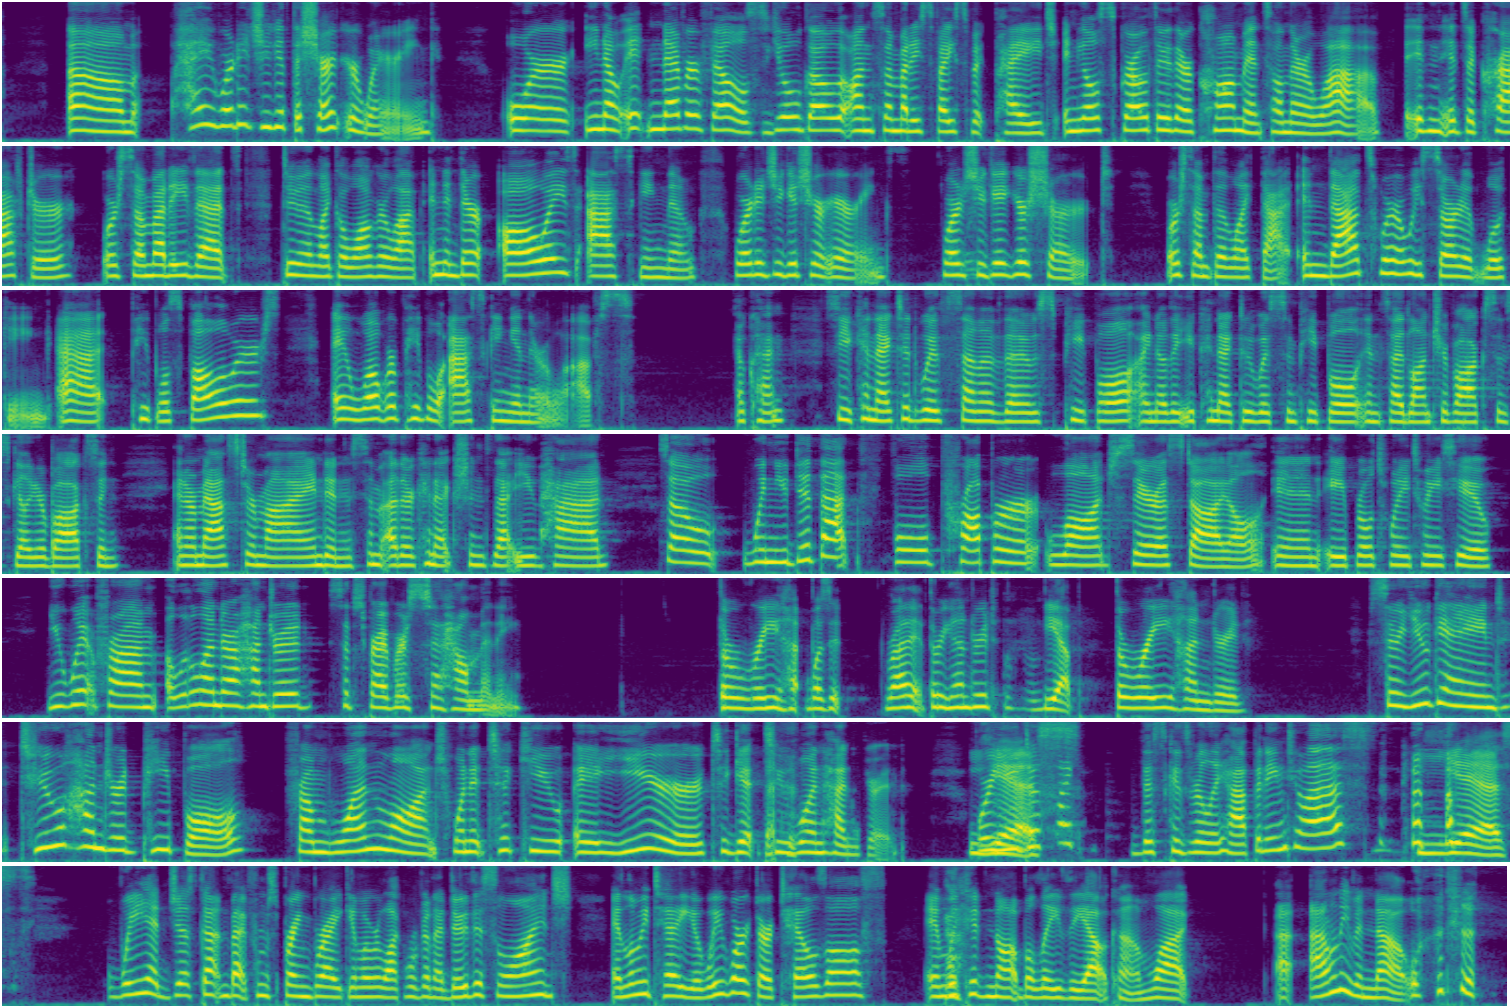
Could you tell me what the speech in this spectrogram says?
um hey, where did you get the shirt you're wearing? Or, you know, it never fails. You'll go on somebody's Facebook page and you'll scroll through their comments on their live. And it's a crafter or somebody that's doing like a longer live. And they're always asking them, where did you get your earrings? Where did you get your shirt? Or something like that. And that's where we started looking at people's followers and what were people asking in their lives. Okay. So you connected with some of those people. I know that you connected with some people inside Launch Your Box and Scale Your Box and, and our mastermind and some other connections that you had. So when you did that full proper launch Sarah style in April 2022, you went from a little under 100 subscribers to how many? Three, was it right at 300? Mm-hmm. Yep, 300. So you gained 200 people from one launch when it took you a year to get to 100? Were yes. you just like, this is really happening to us? yes. We had just gotten back from spring break and we were like, we're going to do this launch. And let me tell you, we worked our tails off and we could not believe the outcome. Like, I, I don't even know.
